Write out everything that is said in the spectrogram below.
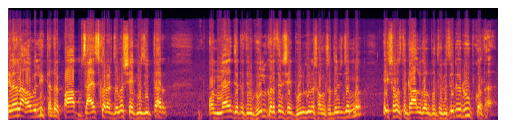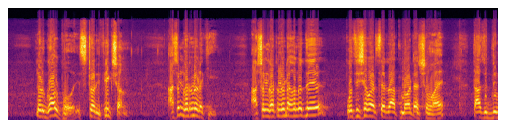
এরা হলো আওয়ামী লীগ তাদের পাপ জায়েজ করার জন্য শেখ মুজিব তার অন্যায় যেটা তিনি ভুল করেছেন, সেই ভুলগুলো সংশোধনের জন্য এই সমস্ত গাল গল্প তৈরি করেছে। এটা রূপ কথা এটা গল্প স্টোরি ফিকশন আসল ঘটনাটা কি? আসল ঘটনাটা হলো যে পঁচিশে মার্চের রাত নটার সময় তাজউদ্দিন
